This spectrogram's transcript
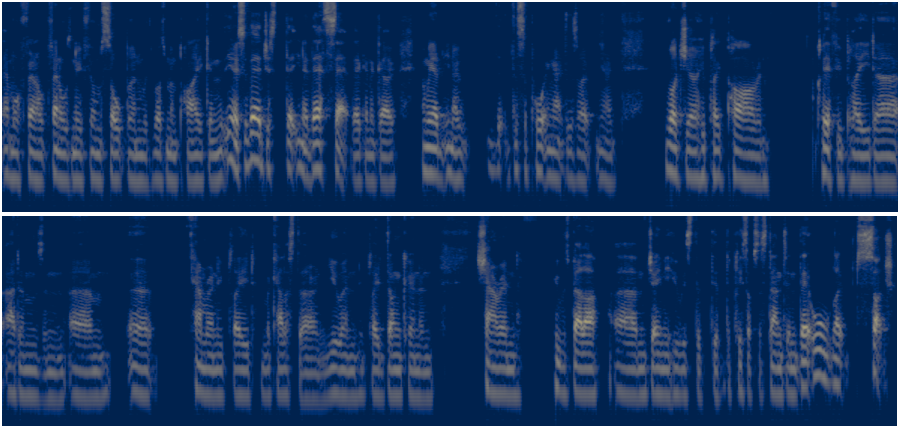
Emerald Fennell, Fennell's new film Saltburn with Rosamund Pike, and you know, so they're just they're, you know they're set. They're going to go, and we had you know the, the, supporting actors like you know Roger who played Pa and Cliff who played uh, Adams and um, uh, Cameron who played McAllister and Ewan who played Duncan and Sharon who was Bella, um, Jamie, who was the, the, the police officer Stanton. They're all like such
